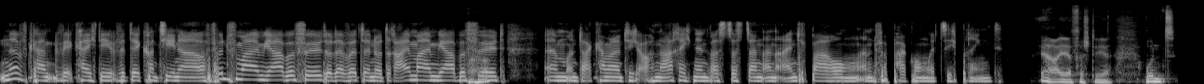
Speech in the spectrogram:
ne, kann, kann ich die, wird der Container fünfmal im Jahr befüllt oder wird er nur dreimal im Jahr befüllt? Ähm, und da kann man natürlich auch nachrechnen, was das dann an Einsparungen, an Verpackung mit sich bringt. Ja, ja, verstehe. Und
